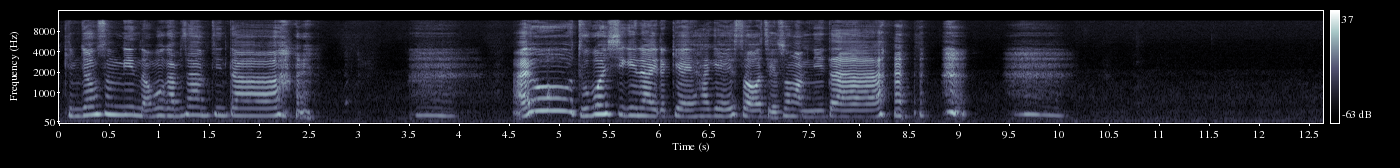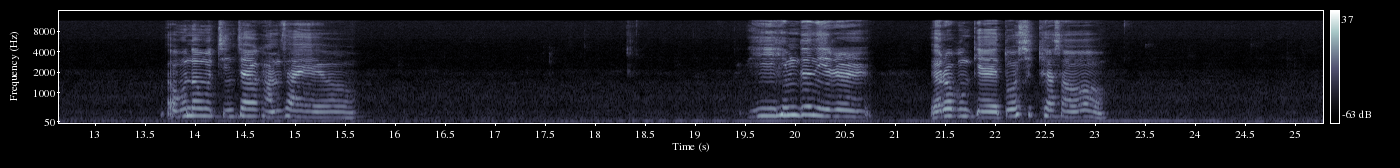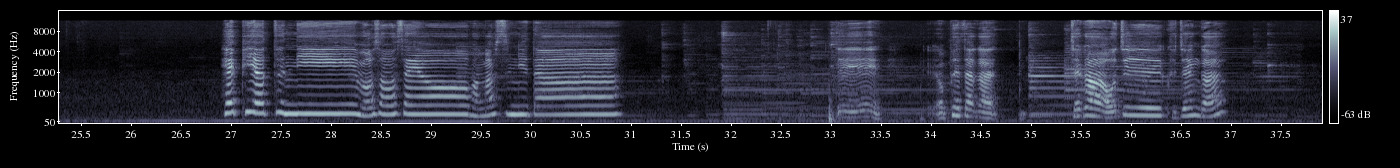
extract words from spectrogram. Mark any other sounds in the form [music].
김정숙님 너무 감사합니다. [laughs] 아유 두 번씩이나 이렇게 하게 해서 죄송합니다. [laughs] 너무너무 진짜 감사해요. 이 힘든 일을 여러분께 또 시켜서 해피하트님 어서오세요. 반갑습니다. 네 옆에다가 제가 어제 그젠가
